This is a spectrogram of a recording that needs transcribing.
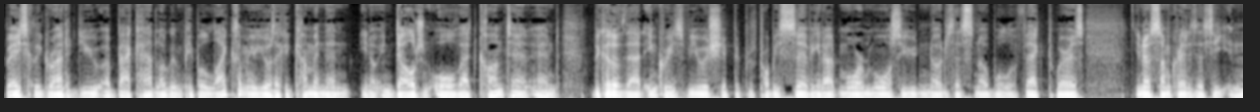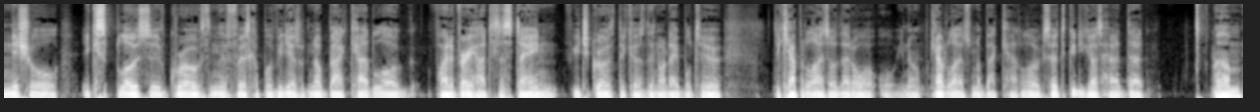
basically granted you a back catalog and people like something of yours, they could come in and you know indulge in all that content, and because of that increased viewership, it was probably serving it out more and more. So you notice that snowball effect. Whereas, you know, some creators that see initial explosive growth in the first couple of videos with no back catalog find it very hard to sustain future growth because they're not able to to capitalize on that or, or you know capitalize on a back catalog. So it's good you guys had that. Um,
